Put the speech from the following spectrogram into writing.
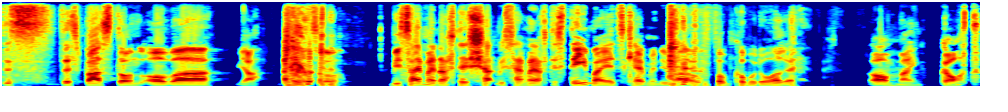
das, das passt dann, aber ja, also, wie sind wir auf das, wie sind wir auf das Thema jetzt gekommen überhaupt? Vom Commodore. Oh mein Gott.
